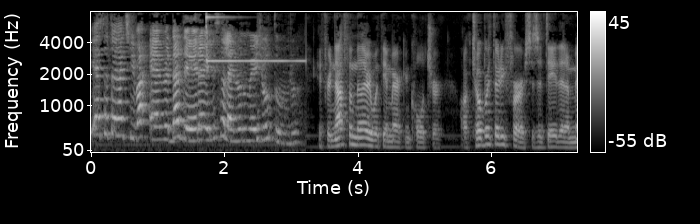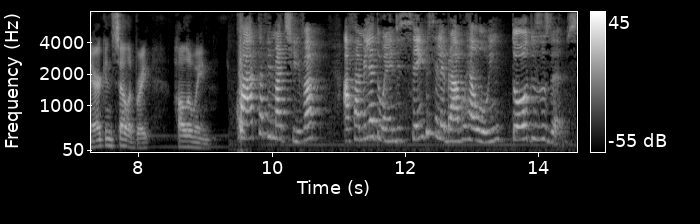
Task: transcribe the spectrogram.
E essa alternativa é verdadeira, eles celebram no mês de outubro. If you're not familiar with the American culture, October 31st is a day that Americans celebrate Halloween. Quarta afirmativa: a família do Andy sempre celebrava o Halloween todos os anos.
